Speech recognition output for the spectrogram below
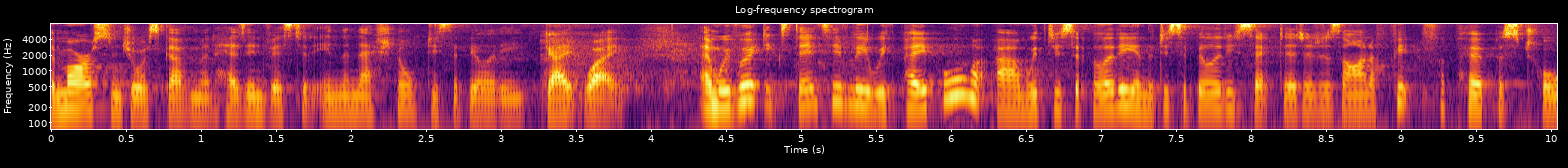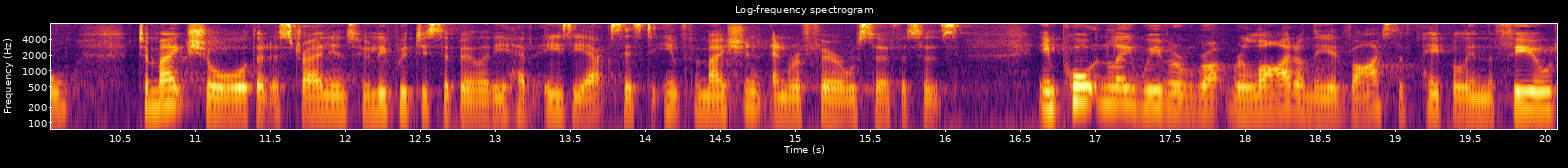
the Morrison-Joyce government has invested in the National Disability Gateway. And we've worked extensively with people uh, with disability and the disability sector to design a fit-for-purpose tool to make sure that Australians who live with disability have easy access to information and referral services. Importantly, we've relied on the advice of people in the field,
